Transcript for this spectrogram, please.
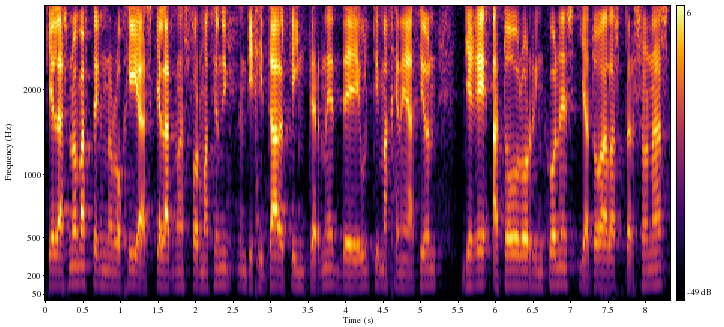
que las nuevas tecnologías, que la transformación digital, que Internet de última generación llegue a todos los rincones y a todas las personas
